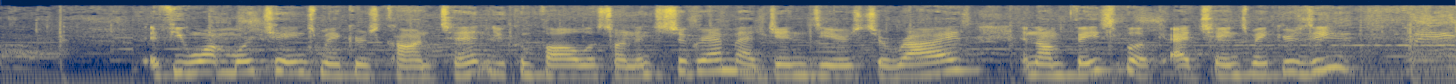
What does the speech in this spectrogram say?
If you want more Changemakers content, you can follow us on Instagram at Gen Zers to Rise and on Facebook at Changemaker Z.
